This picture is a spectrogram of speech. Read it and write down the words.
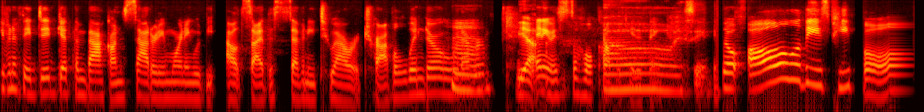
Even if they did get them back on Saturday morning, would be outside the 72 hour travel window or whatever. Hmm. Yeah. Anyways, it's a whole complicated oh, thing. I see. So all of these people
